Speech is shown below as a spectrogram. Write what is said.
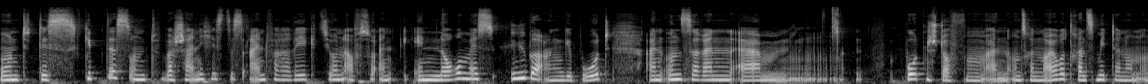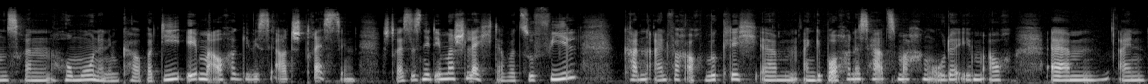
Und das gibt es und wahrscheinlich ist es einfach eine Reaktion auf so ein enormes Überangebot an unseren ähm, Botenstoffen, an unseren Neurotransmittern und unseren Hormonen im Körper, die eben auch eine gewisse Art Stress sind. Stress ist nicht immer schlecht, aber zu viel kann einfach auch wirklich ähm, ein gebrochenes Herz machen oder eben auch ähm, ein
